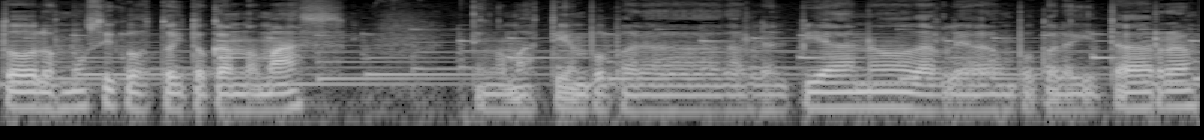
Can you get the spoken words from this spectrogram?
todos los músicos, estoy tocando más. Tengo más tiempo para darle al piano, darle un poco a la guitarra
